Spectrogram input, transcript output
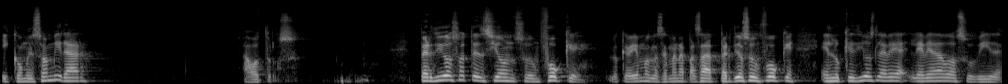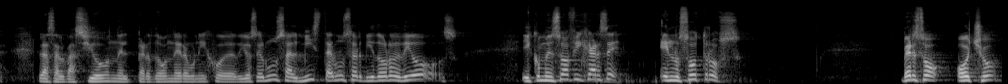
y comenzó a mirar a otros. Perdió su atención, su enfoque lo que vimos la semana pasada, perdió su enfoque en lo que Dios le había, le había, dado a su vida. La salvación, el perdón, era un hijo de Dios, era un salmista, era un servidor de Dios. Y comenzó a fijarse en los otros. Verso 8,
